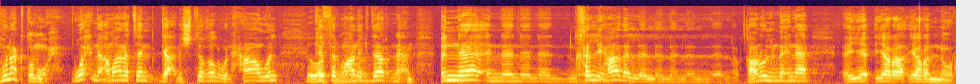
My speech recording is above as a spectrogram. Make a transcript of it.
هناك طموح وإحنا أمانة قاعد نشتغل ونحاول كثر ما. نقدر نعم إن إن- إن- إن نخلي هذا ال- ال- ال- ال- القانون المهنة يرى يرى النور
